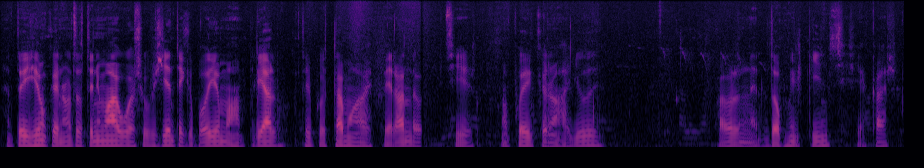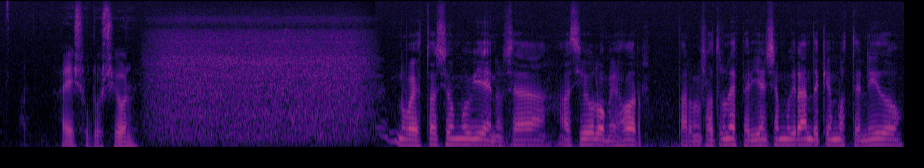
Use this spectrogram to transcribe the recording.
entonces dijeron que nosotros tenemos agua suficiente que podíamos ampliarlo. Entonces pues estamos esperando si nos pueden que nos ayuden. Ahora en el 2015, si acaso, hay soluciones. Nuestra situación muy bien, o sea, ha sido lo mejor. Para nosotros una experiencia muy grande que hemos tenido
